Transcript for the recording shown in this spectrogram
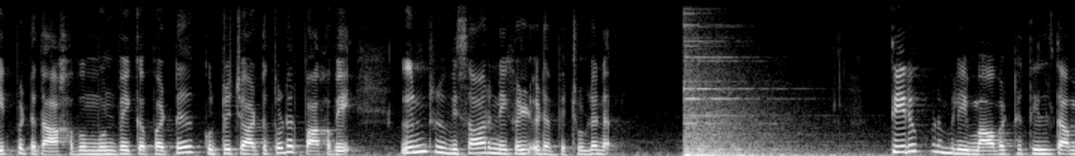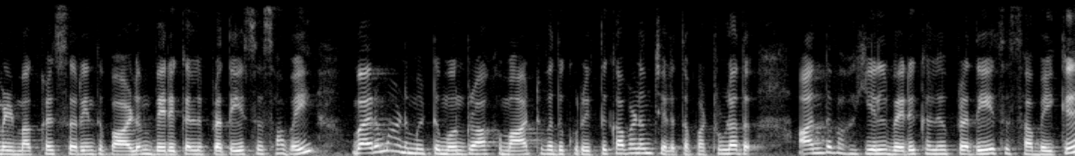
ஏற்பட்டதாகவும் முன்வைக்கப்பட்ட குற்றச்சாட்டு தொடர்பாகவே இன்று விசாரணைகள் இடம்பெற்றுள்ளன. திருகோணமலை மாவட்டத்தில் தமிழ் மக்கள் செறிந்து வாழும் வெறுகல் பிரதேச சபை வருமானமிட்டு ஒன்றாக மாற்றுவது குறித்து கவனம் செலுத்தப்பட்டுள்ளது. அந்த வகையில் வெறுகல் பிரதேச சபைக்கு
